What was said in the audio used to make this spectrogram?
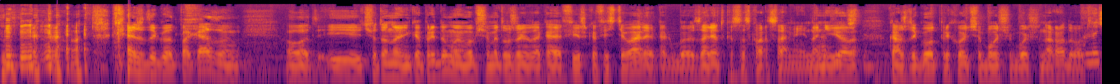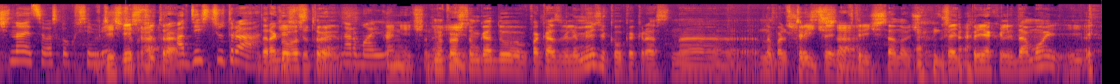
Каждый год показываем. Вот, и что-то новенькое придумаем. В общем, это уже такая фишка фестиваля, как бы зарядка со скворцами. И на нее Отлично. каждый год приходит все больше и больше народу. Вот Начинается во сколько? В 7 в вечера? 10 10 утра. утра. А в 10 утра? Дорогого 10 утра. стоит. Нормально. Конечно. Вот мы в И- прошлом году показывали мюзикл как раз на, на большой Три сцене часа. в 3 часа ночи. Опять приехали домой и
